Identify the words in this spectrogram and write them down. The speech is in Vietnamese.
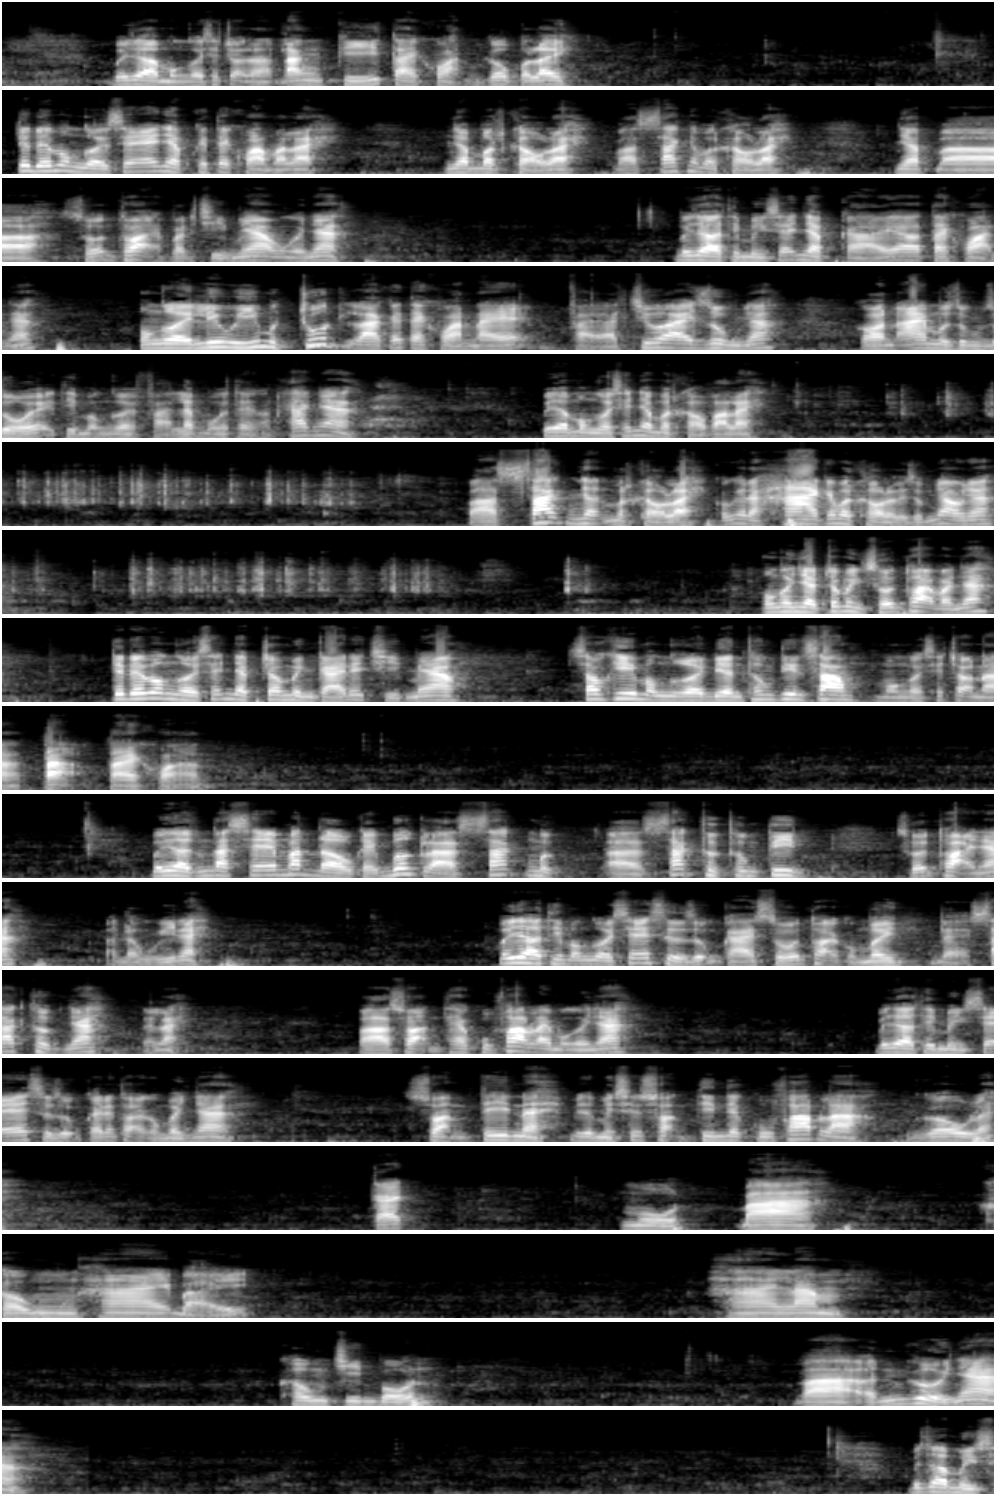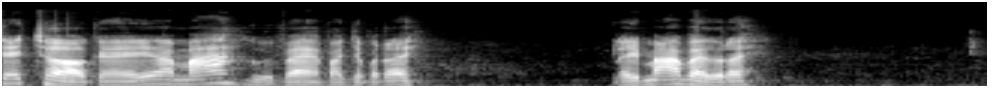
Bây giờ mọi người sẽ chọn là đăng ký tài khoản GoPlay. Tiếp đến mọi người sẽ nhập cái tài khoản vào này, nhập mật khẩu này và xác nhập mật khẩu này, nhập uh, số điện thoại và địa chỉ mail mọi người nhá. Bây giờ thì mình sẽ nhập cái uh, tài khoản nhé. Mọi người lưu ý một chút là cái tài khoản này ấy, phải là chưa ai dùng nhá. Còn ai mà dùng rồi ấy, thì mọi người phải lập một cái tài khoản khác nhá. Bây giờ mọi người sẽ nhập mật khẩu vào này. Và xác nhận mật khẩu này, có nghĩa là hai cái mật khẩu này phải giống nhau nhá. Mọi người nhập cho mình số điện thoại vào nhé tiếp đến mọi người sẽ nhập cho mình cái địa chỉ mail. Sau khi mọi người điền thông tin xong mọi người sẽ chọn là tạo tài khoản. Bây giờ chúng ta sẽ bắt đầu cái bước là xác mực à, xác thực thông tin. Số điện thoại nhé và đồng ý này. Bây giờ thì mọi người sẽ sử dụng cái số điện thoại của mình để xác thực nhá. Đây này. Và soạn theo cú pháp này mọi người nhá. Bây giờ thì mình sẽ sử dụng cái điện thoại của mình nhá soạn tin này, bây giờ mình sẽ soạn tin theo cú pháp là go này. Cách 13027 25 094 và ấn gửi nha. Bây giờ mình sẽ chờ cái mã gửi về và nhập vào đây. Lấy mã về rồi đây.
